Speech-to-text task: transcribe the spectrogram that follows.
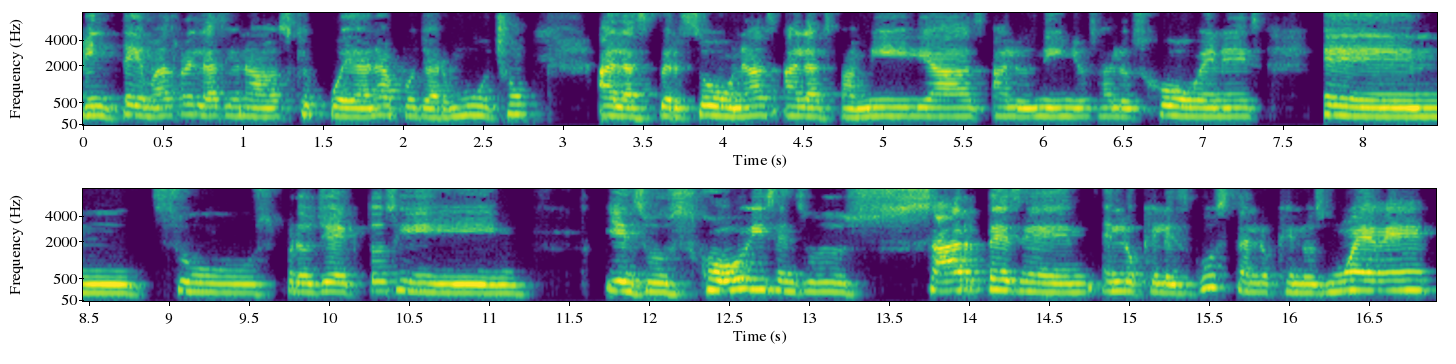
En temas relacionados que puedan apoyar mucho a las personas, a las familias, a los niños, a los jóvenes, en sus proyectos y, y en sus hobbies, en sus artes, en, en, lo que les gusta, en lo que nos mueve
